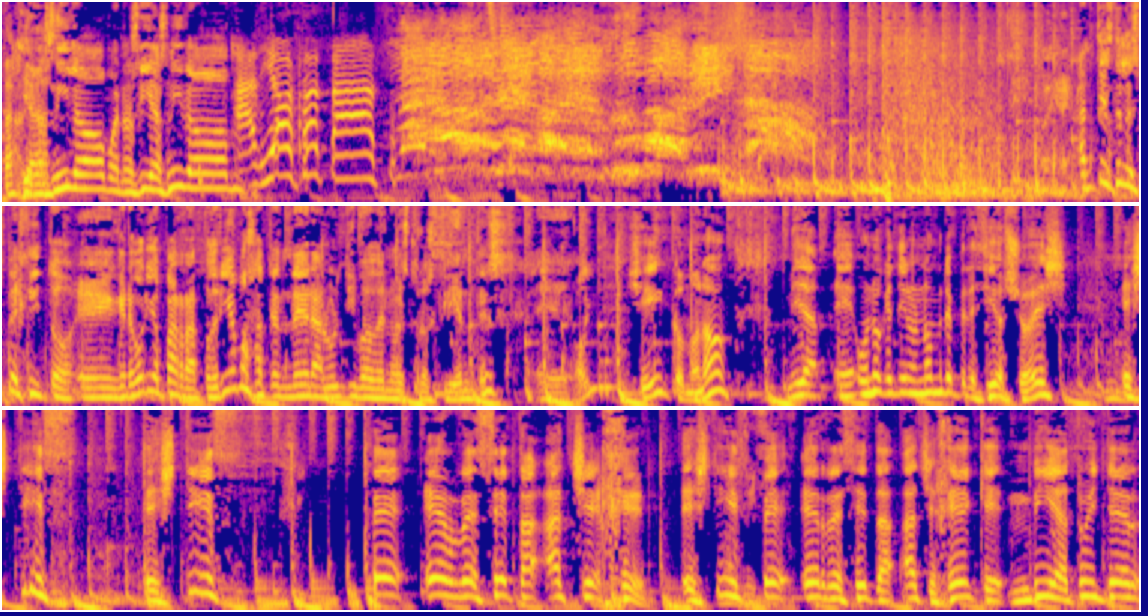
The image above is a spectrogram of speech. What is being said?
Gracias. Nido. Buenos días, Nido. Adiós, ratas. Antes del espejito, eh, Gregorio Parra, ¿podríamos atender al último de nuestros clientes eh, hoy? Sí, cómo no. Mira, eh, uno que tiene un nombre precioso es Steve. Steve PRZHG. Steve PRZHG, que vía Twitter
